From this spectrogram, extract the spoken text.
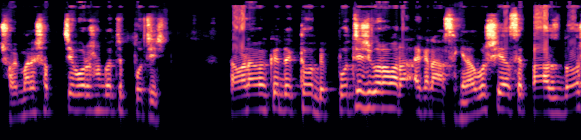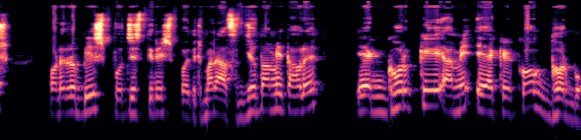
ছয় মানে সবচেয়ে বড় সংখ্যা হচ্ছে পঁচিশ। তার মানে আমাকে দেখতে হবে পঁচিশ গণ আমার এখানে আছে কিনা? অবশ্যই আছে পাঁচ, দশ, পনেরো, বিশ, পঁচিশ, তিরিশ, পঁয়ত্রিশ মানে আছে। যেহেতু আমি তাহলে এক ঘরকে আমি এক একক ধরবো।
